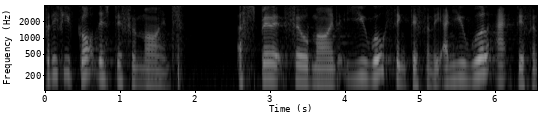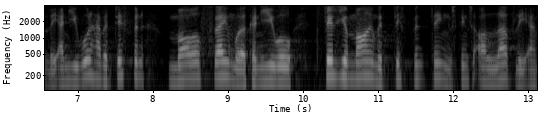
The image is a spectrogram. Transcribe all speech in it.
But if you've got this different mind, a spirit filled mind, you will think differently and you will act differently and you will have a different moral framework and you will fill your mind with different things, things that are lovely and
